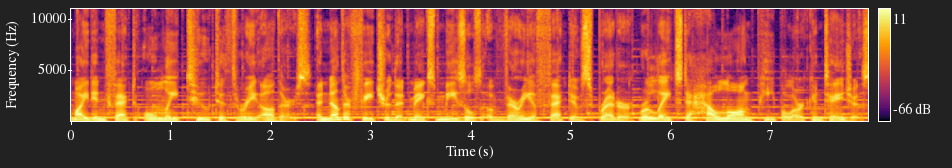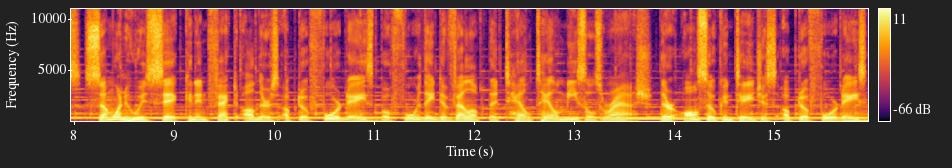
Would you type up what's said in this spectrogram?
might infect only two to three others. Another feature that makes measles a very effective spreader relates to how long people are contagious. Someone who is sick can infect others up to four days before they develop the telltale measles rash. They're also contagious up to four days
